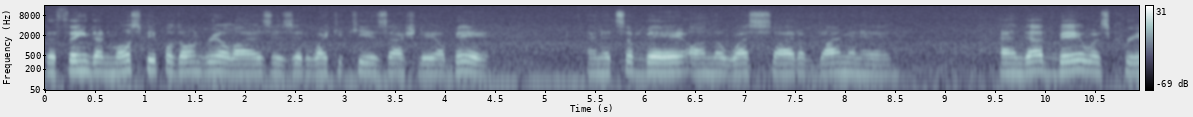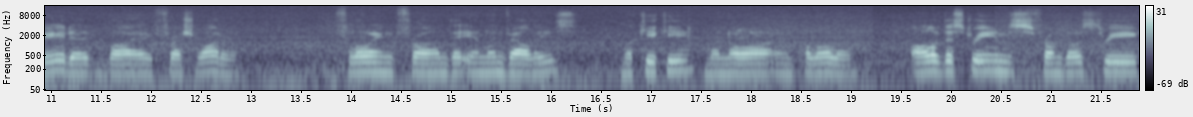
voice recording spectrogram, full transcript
the thing that most people don't realize is that Waikiki is actually a bay. And it's a bay on the west side of Diamond Head. And that bay was created by fresh water flowing from the inland valleys, Makiki, Manoa, and Palolo. All of the streams from those three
